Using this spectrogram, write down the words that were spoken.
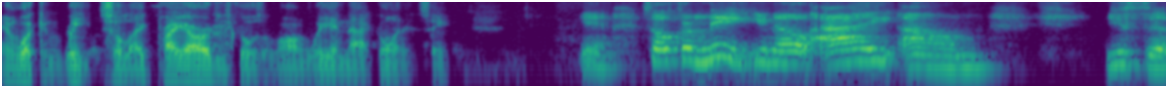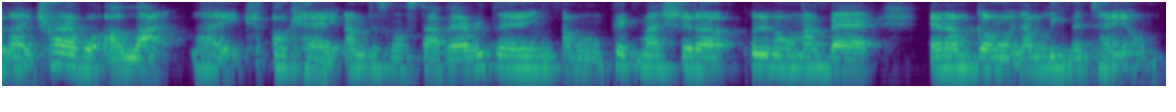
and what can wait. So like priorities goes a long way and not going insane. Yeah. So for me, you know, I um used to like travel a lot. Like, okay, I'm just gonna stop everything. I'm gonna pick my shit up, put it on my back, and I'm going, I'm leaving town.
